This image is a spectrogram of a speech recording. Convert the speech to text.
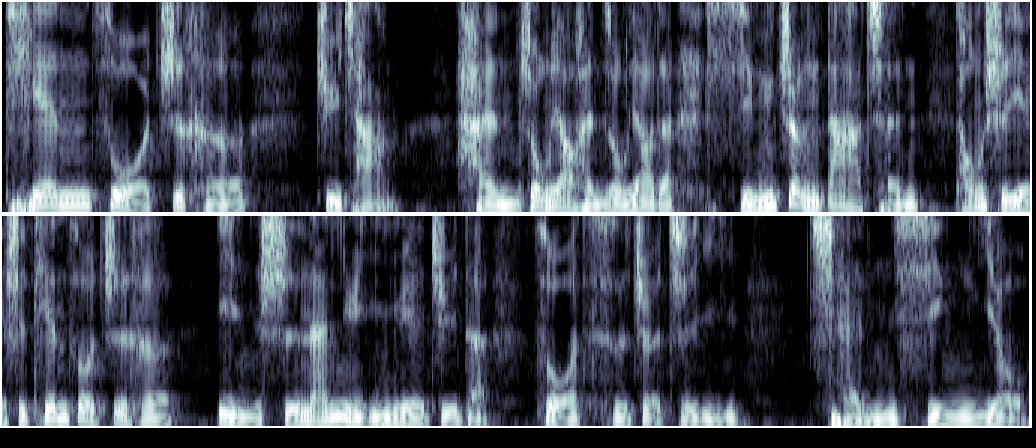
天作之合剧场很重要很重要的行政大臣，同时也是天作之合饮食男女音乐剧的作词者之一，陈星佑，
